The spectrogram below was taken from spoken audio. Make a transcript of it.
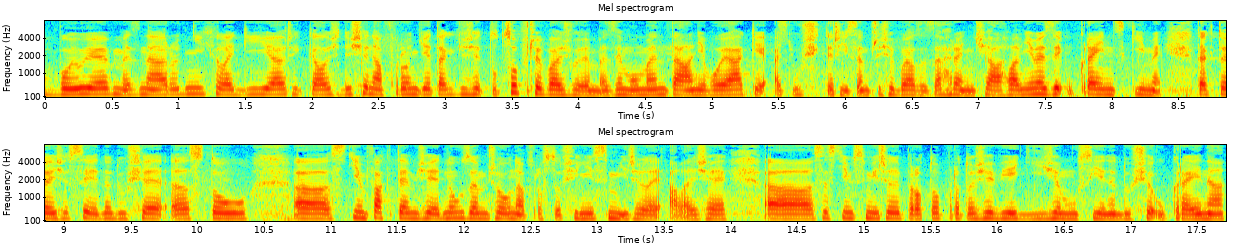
bojuje v mezinárodních legí a říkal, že když je na frontě, takže to, co převažuje mezi momentálně vojáky, ať už kteří sem přišli bojovat ze zahraničí, ale hlavně mezi ukrajinskými, tak to je, že se jednoduše s, tou, s tím faktem, že jednou zemřou, naprosto všichni smířili, ale že se s tím smířili proto, protože vědí, že musí jednoduše Ukrajina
